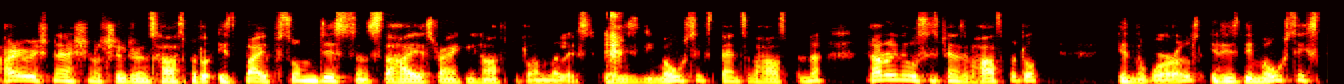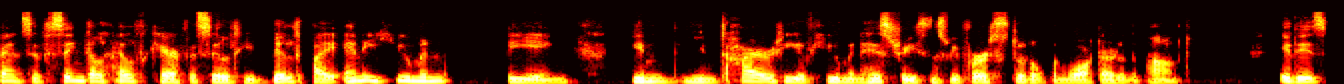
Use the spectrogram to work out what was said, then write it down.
Irish National Children's Hospital is by some distance the highest ranking hospital on the list. It is the most expensive hospital, not only the most expensive hospital in the world, it is the most expensive single healthcare facility built by any human being in the entirety of human history since we first stood up and walked out of the pond. It is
